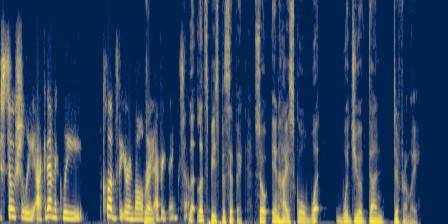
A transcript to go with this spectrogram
socially academically clubs that you're involved right. in everything so Let, let's be specific so in high school what would you have done differently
